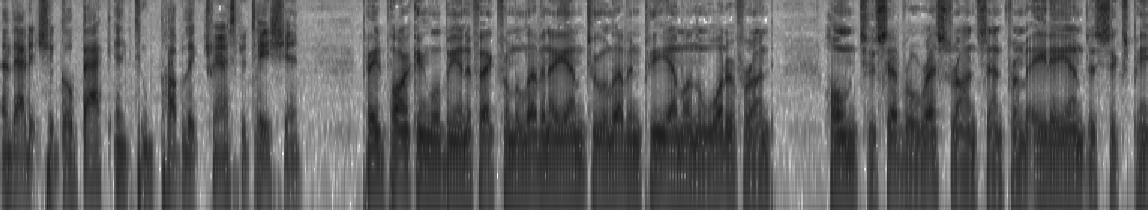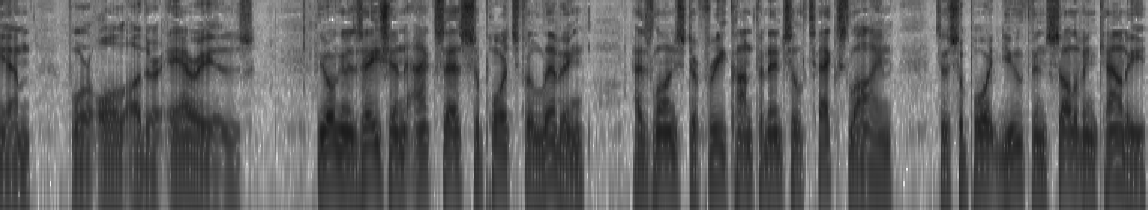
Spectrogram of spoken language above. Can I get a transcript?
and that it should go back into public transportation. Paid parking will be in effect from 11 a.m. to 11 p.m. on the waterfront, home to several restaurants, and from 8 a.m. to 6 p.m. for all other areas. The organization Access Supports for Living has launched a free confidential text line to support youth in Sullivan County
